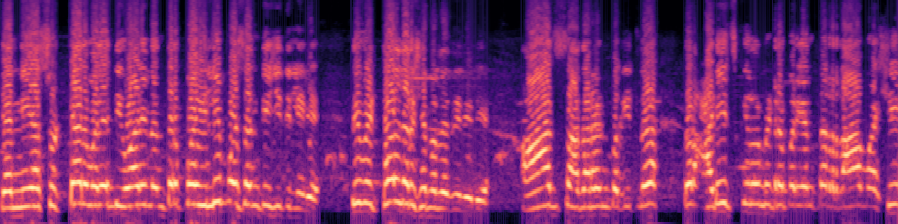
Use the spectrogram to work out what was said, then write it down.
त्यांनी या सुट्ट्यांमध्ये दिवाळीनंतर पहिली पसंती जी दिलेली आहे. ती विठ्ठल दर्शनाला दिलेली आहे. आज साधारण बघितलं तर अडीच किलोमीटर पर्यंत राम अशी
